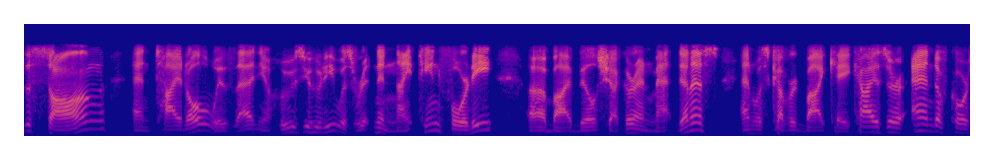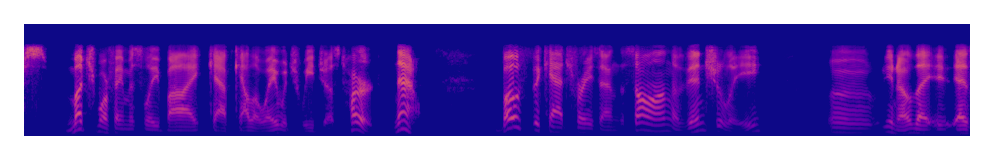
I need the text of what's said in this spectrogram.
the song and title with that, you know, Who's Yehudi was written in 1940 uh, by Bill Seckler and Matt Dennis and was covered by Kay Kyser and, of course, much more famously by Cab Calloway, which we just heard. Now, both the catchphrase and the song eventually, uh, you know, that as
